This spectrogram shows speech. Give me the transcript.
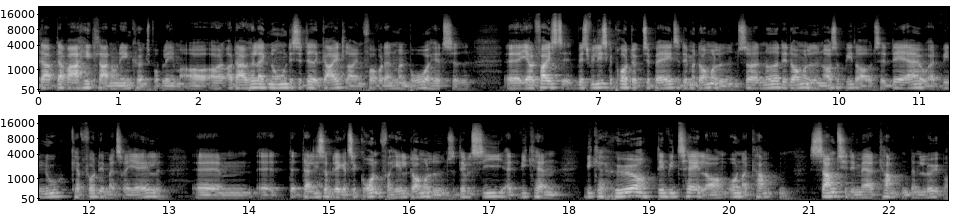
der, der var helt klart nogle indkøringsproblemer, og, og, og der er jo heller ikke nogen decideret guideline for, hvordan man bruger headsetet. Øh, jeg vil faktisk, hvis vi lige skal prøve at dykke tilbage til det med dommerlyden, så noget af det dommerlyden også har bidraget til, det er jo, at vi nu kan få det materiale, øhm, øh, der ligesom ligger til grund for hele dommerlyden. Så det vil sige, at vi kan, vi kan høre det, vi taler om under kampen, samtidig med, at kampen den løber.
